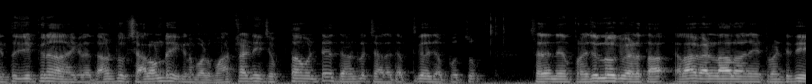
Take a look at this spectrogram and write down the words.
ఎంత చెప్పినా ఇక్కడ దాంట్లో చాలా ఉన్నాయి ఇక్కడ వాళ్ళు మాట్లాడి చెప్తామంటే దాంట్లో చాలా దెప్తిగా చెప్పొచ్చు. సరే నేను ప్రజల్లోకి వెళతా ఎలా వెళ్ళాలో అనేటువంటిది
